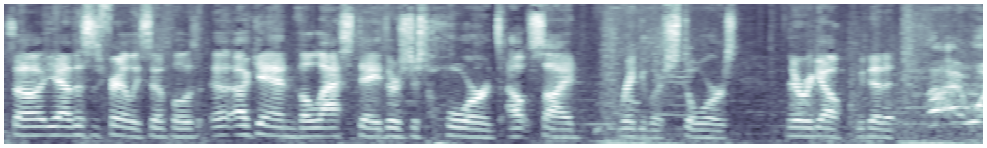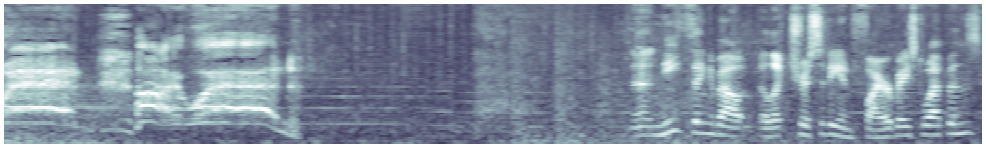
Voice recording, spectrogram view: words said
So yeah, this is fairly simple. Uh, again, the last day, there's just hordes outside regular stores. There we go. We did it. I win! I win! A neat thing about electricity and fire-based weapons:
